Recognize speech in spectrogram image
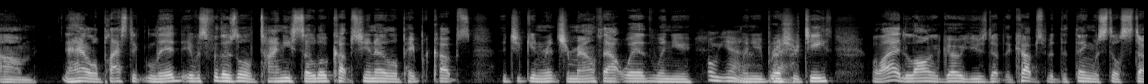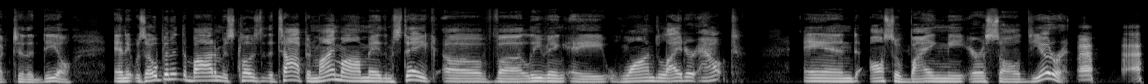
Um it had a little plastic lid. It was for those little tiny solo cups, you know, little paper cups that you can rinse your mouth out with when you Oh, yeah, when you brush yeah. your teeth. Well, I had long ago used up the cups, but the thing was still stuck to the deal. And it was open at the bottom, it was closed at the top. And my mom made the mistake of uh, leaving a wand lighter out and also buying me aerosol deodorant.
